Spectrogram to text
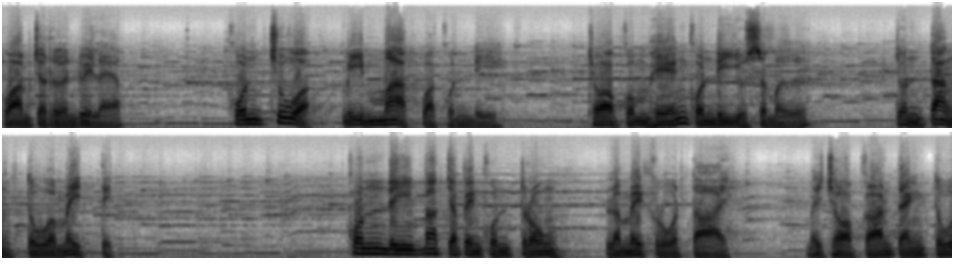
ความเจริญด้วยแล้ว คนชั่วมีมากกว่าคนดี ชอบข่มเหงคนดีอยู่เสมอ จนตั้งตัวไม่ติด คนดีมักจะเป็นคนตรงและไม่กลัวตาย ไม่ชอบการแต่งตัว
